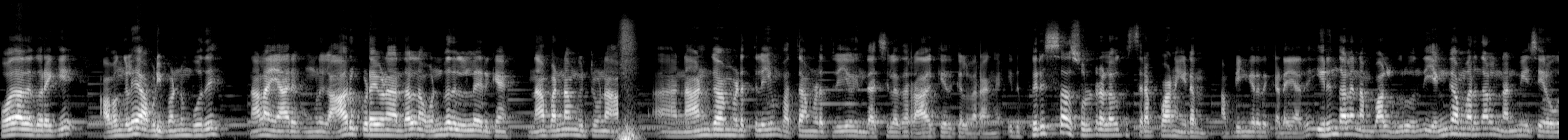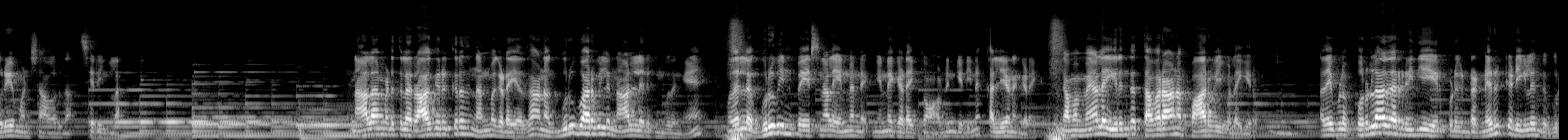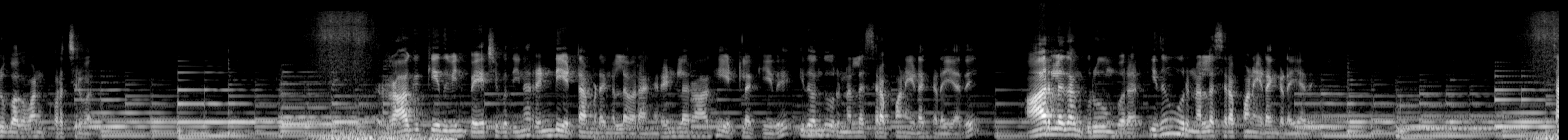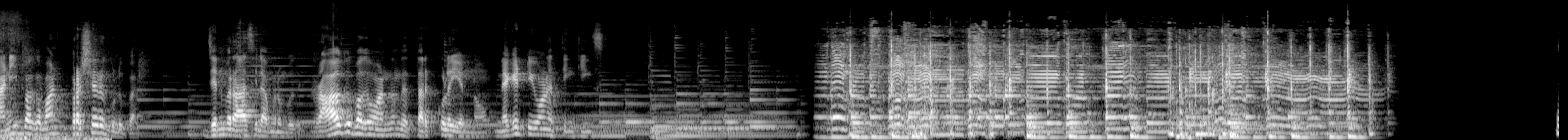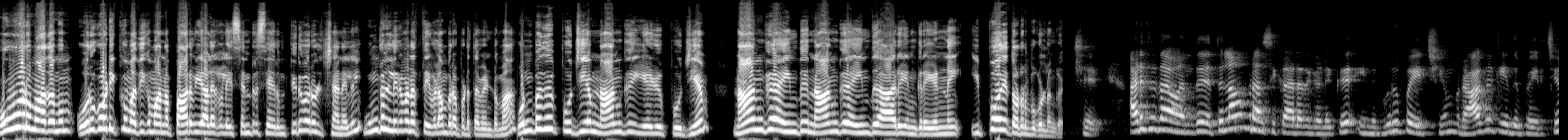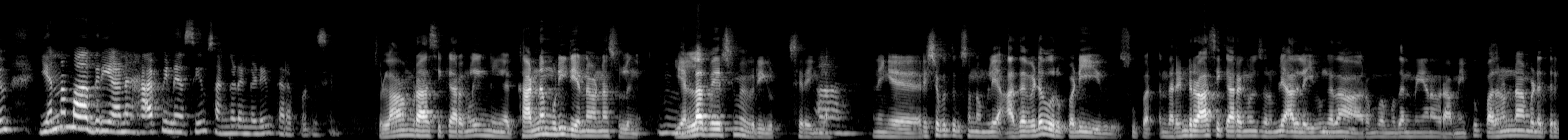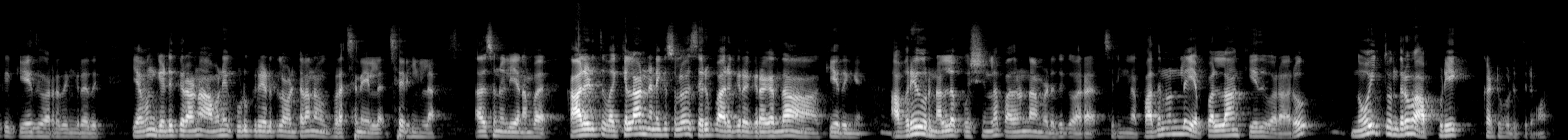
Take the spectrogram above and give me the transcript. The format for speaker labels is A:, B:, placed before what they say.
A: போதாத குறைக்கு. அவங்களே அப்படி பண்ணும்போது நான்லாம் யார்? உங்களுக்கு ஆறு குடைவனாக இருந்தாலும் நான் ஒன்பதுல இருக்கேன். நான் பண்ணாமல் விட்டுருவேனா? நான்காம் இடத்துலையும் பத்தாம் இடத்துலையும் இந்த அச்சில் தான் ராகக்கேதுக்கள் வராங்க. இது பெருசாக சொல்கிற அளவுக்கு சிறப்பான இடம் அப்படிங்கிறது கிடையாது. இருந்தாலும் நம்பால் குரு வந்து எங்கே அமர்ந்தாலும் நன்மையை செய்கிற ஒரே மனுஷன் அவர் தான் சரிங்களா? நாலாம் இடத்துல ராகு இருக்கிறது நன்மை கிடையாது. ஆனால் குரு பார்வையில் நாளில் இருக்கும்போதுங்க முதல்ல குருவின் பெயர்ஸ்னால என்ன என்ன கிடைக்கும் அப்படின்னு கேட்டிங்கன்னா கல்யாணம் கிடைக்கும். நம்ம மேலே இருந்த தவறான பார்வை விளைகிறோம். அதே போல் பொருளாதார ரீதியாக ஏற்படுகின்ற நெருக்கடிகளை இந்த குரு பகவான் குறைச்சிருவார். ராகு கேதுவின் பயிற்சி பார்த்தீங்கன்னா ரெண்டு எட்டாம் இடங்களில் வராங்க. ரெண்டில் ராகு எட்டில் கேது. இது வந்து ஒரு நல்ல சிறப்பான இடம் கிடையாது. ஆறில் தான் குருவும் போகிறார் இதுவும் ஒரு நல்ல சிறப்பான இடம் கிடையாது. சனி பகவான் ப்ரெஷரை கொடுப்பார். ஜென்ம ராசியில் அமரும்போது. ராகு பகவான் தான் இந்த தற்கொலை எண்ணம் நெகட்டிவான திங்கிங்ஸ்
B: ஒவ்வொரு மாதமும் ஒரு கோடிக்கும் அதிகமான பார்வையாளர்களை சென்று சேரும் திருவருள் சேனலில் உங்கள் நிறுவனத்தை விளம்பரப்படுத்த வேண்டுமா? ஒன்பது பூஜ்ஜியம் நான்கு ஏழு பூஜ்ஜியம் நான்கு ஐந்து நான்கு ஐந்து ஆறு என்கிற எண்ணை இப்போதே தொடர்பு கொள்ளுங்கள்.
C: சரி. அடுத்ததா வந்து துலாம் ராசிக்காரர்களுக்கு இந்த குரு பயிற்சியும் ராககேது பயிற்சியும் என்ன மாதிரியான ஹாப்பினஸையும் சங்கடங்களையும் தரப்போகுது சார்.
A: துலாம் ராசிக்காரங்களுக்கு நீங்கள் கண்ணை மூடிட்டு என்ன வேணால் சொல்லுங்கள் எல்லா பயிற்சியுமே வெரி குட் சரிங்களா? நீங்கள் ரிஷபத்துக்கு சொன்னோம் இல்லையா அதை விட ஒரு படி இது சூப்பர் அந்த ரெண்டு ராசிக்காரங்கள்னு சொன்னோம் இல்லையா அதில் இவங்க தான் ரொம்ப முதன்மையான ஒரு அமைப்பு. பதினொன்றாம் இடத்திற்கு கேது வர்றதுங்கிறது எவன் கெடுக்கிறானோ அவனே கொடுக்குற இடத்துல வந்துட்டாலும் நமக்கு பிரச்சனை இல்லை. சரிங்களா? அது சொன்னோம் இல்லையா? நம்ம கால் எடுத்து வைக்கலாம்னு நினைக்க சொல்ல செருப்பாக இருக்கிற கிரகம் தான் கேதுங்க. அவரே ஒரு நல்ல பொசிஷனில் பதினொன்றாம் இடத்துக்கு வரார் சரிங்களா? பதினொன்றில் எப்பெல்லாம் கேது வராரோ நோய் தொந்தரவு அப்படியே கட்டுப்படுத்திடுவார்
